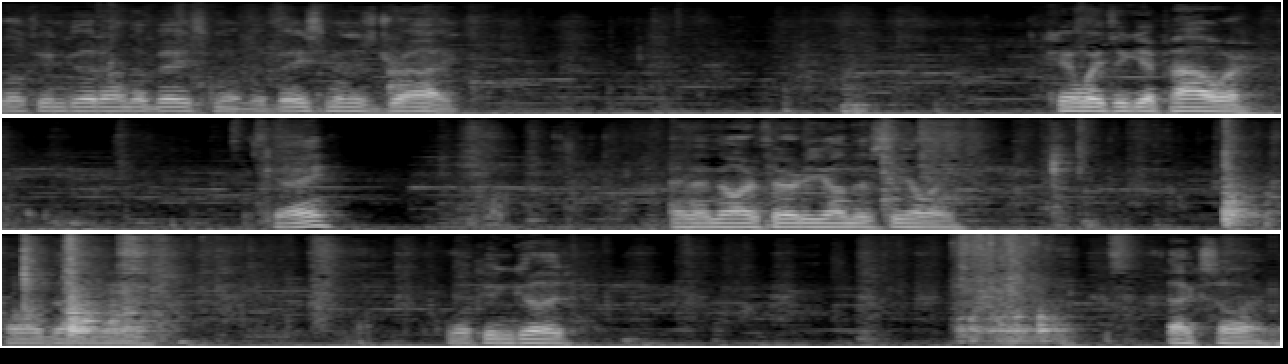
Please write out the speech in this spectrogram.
Looking good on the basement. The basement is dry. Can't wait to get power. Okay? And an R30 on the ceiling. All down here. Looking good. Excellent.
